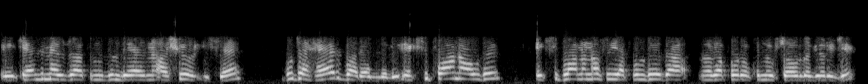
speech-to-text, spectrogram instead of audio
e, kendi mevzuatımızın değerini aşıyor ise bu da her baremde bir eksi puan aldı. Eksi puanı nasıl yapıldığı da rapor okunursa orada görecek.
